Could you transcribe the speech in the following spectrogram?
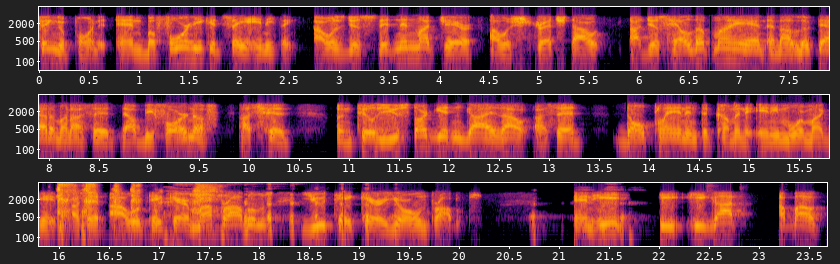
finger pointed. And before he could say anything, I was just sitting in my chair. I was stretched out. I just held up my hand and I looked at him and I said, "Now be far enough." I said, "Until you start getting guys out," I said don't plan into coming to any more of my games. I said, I will take care of my problems. You take care of your own problems. And he he he got about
